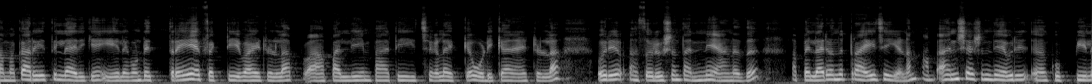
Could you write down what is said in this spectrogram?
നമുക്കറിയത്തില്ലായിരിക്കും ഇല കൊണ്ട് ഇത്രയും എഫക്റ്റീവായിട്ടുള്ള പല്ലിയും പാറ്റി ഈച്ചകളെയൊക്കെ ഓടിക്കാനായിട്ടുള്ള ഒരു സൊല്യൂഷൻ തന്നെയാണിത്. അപ്പോൾ എല്ലാവരും ഒന്ന് ട്രൈ ചെയ്യണം. അപ്പം അതിനുശേഷം ഒരു കുപ്പിയിൽ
